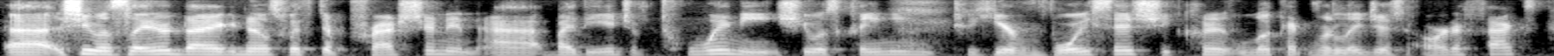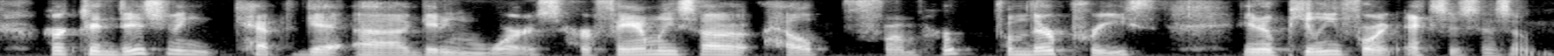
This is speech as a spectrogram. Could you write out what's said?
Uh, she was later diagnosed with depression, and uh, by the age of 20, she was claiming to hear voices. She couldn't look at religious artifacts. Her conditioning kept get, uh, getting worse. Her family sought help from her from their priest in appealing for an exorcism.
